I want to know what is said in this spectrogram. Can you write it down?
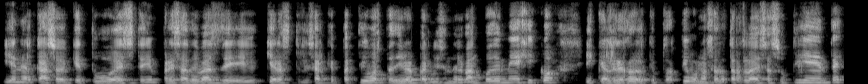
y en el caso de que tú, este, empresa, debas de, quieras utilizar criptoactivos, pedir el permiso en el Banco de México y que el riesgo del criptoactivo no se lo traslades a su cliente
